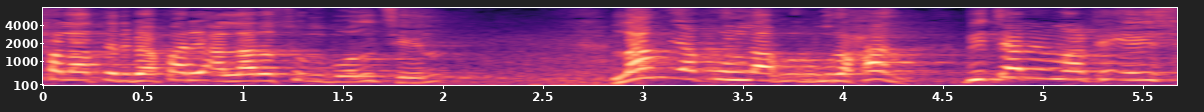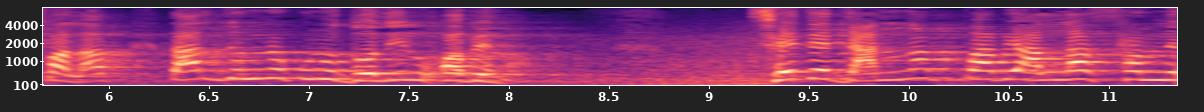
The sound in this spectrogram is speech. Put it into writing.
সালাতের ব্যাপারে আল্লাহ রসুল বলছেন, লাম ইয়াকুল্লাহু বুরহান বিচারের মাঠে এই সালাত তার জন্য কোনো দলিল হবে না। সে যে জান্নাত পাবে আল্লাহর সামনে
